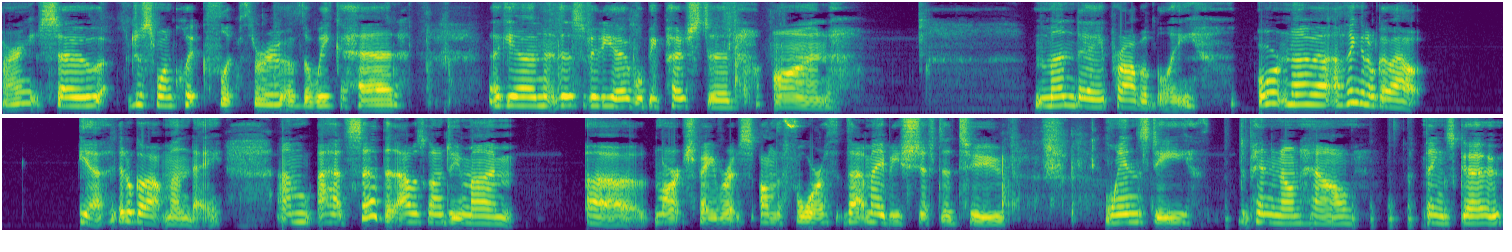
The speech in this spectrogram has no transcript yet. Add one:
Alright, so just one quick flip through of the week ahead. Again, this video will be posted on Monday probably. Or no, I think it'll go out. Yeah, it'll go out Monday. Um, I had said that I was going to do my uh, March favorites on the 4th. That may be shifted to Wednesday, depending on how things go.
